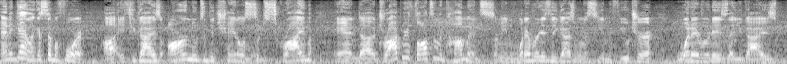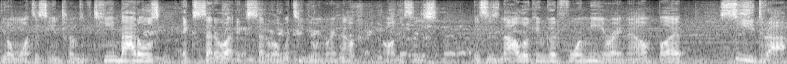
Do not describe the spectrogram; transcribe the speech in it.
And again, like I said before, uh, if you guys are new to the channel, subscribe and uh, drop your thoughts in the comments. I mean, whatever it is that you guys want to see in the future, whatever it is that you guys, you know, want to see in terms of team battles, etc., etc. What's he doing right now? Oh, this is, this is not looking good for me right now, but Sidra,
